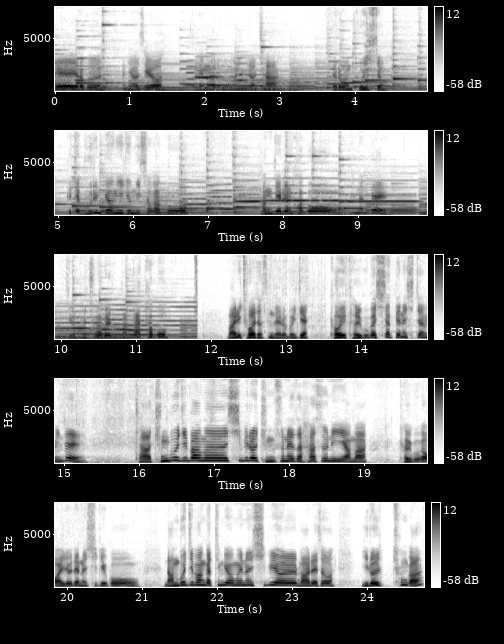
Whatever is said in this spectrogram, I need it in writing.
네 여러분 안녕하세요. 은행마루 농원입니다. 자 여러분 보이시죠? 그때 물음병이 좀 있어 갖고 방제를 하고 했는데 지금 배추가 그래도 빳빳하고 많이 좋아졌습니다. 여러분 이제 거의 결구가 시작되는 시점인데 자 중부지방은 11월 중순에서 하순이 아마 결구가 완료되는 시기고 남부지방 같은 경우에는 12월 말에서 1월 초인가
